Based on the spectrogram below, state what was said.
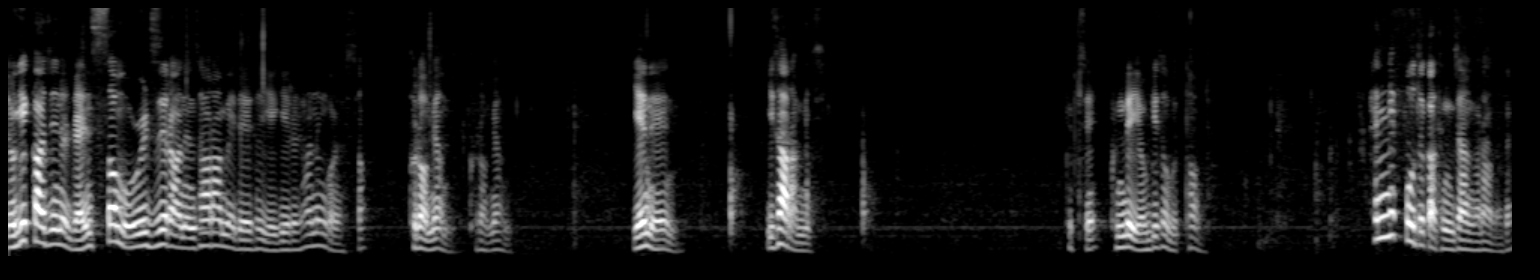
여기까지는 랜섬 올즈라는 사람에 대해서 얘기를 하는 거였어. 그러면 그러면 얘는 이 사람이지. 그치? 근데 여기서부터 헨리 포드가 등장을 하거든.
